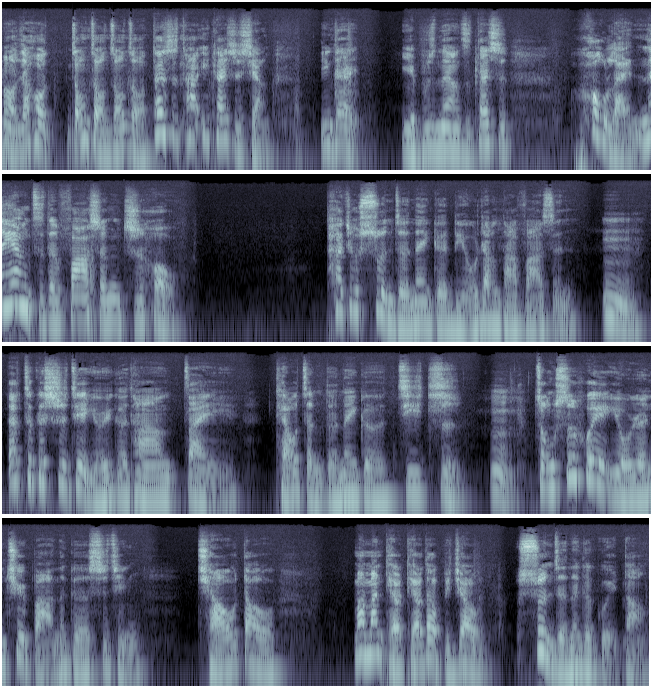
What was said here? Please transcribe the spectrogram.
哦，然后种种种种，但是他一开始想，应该也不是那样子，但是后来那样子的发生之后，他就顺着那个流让它发生。嗯，那这个世界有一个他在调整的那个机制。嗯，总是会有人去把那个事情调到慢慢调调到比较顺着那个轨道。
